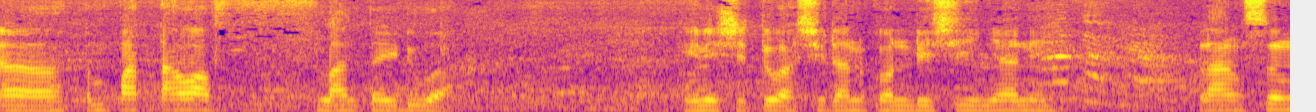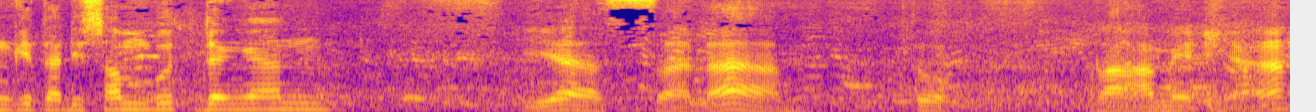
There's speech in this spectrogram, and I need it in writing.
uh, tempat tawaf lantai dua. Ini situasi dan kondisinya nih. Langsung kita disambut dengan ya salam. Tuh rame ya.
